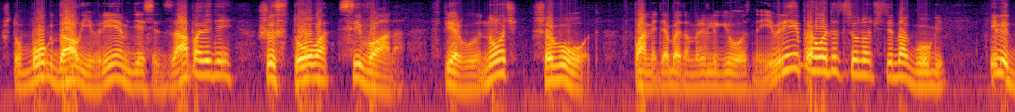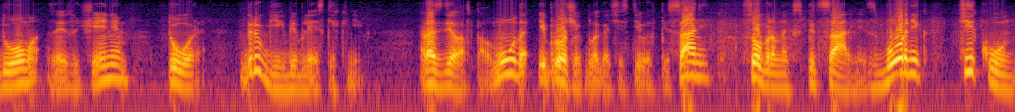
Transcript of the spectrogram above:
что Бог дал евреям 10 заповедей 6 Сивана в первую ночь Шавуот. В память об этом религиозные евреи проводят всю ночь в синагоге или дома за изучением Торы, других библейских книг разделов Талмуда и прочих благочестивых писаний, собранных в специальный сборник «Тикун».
